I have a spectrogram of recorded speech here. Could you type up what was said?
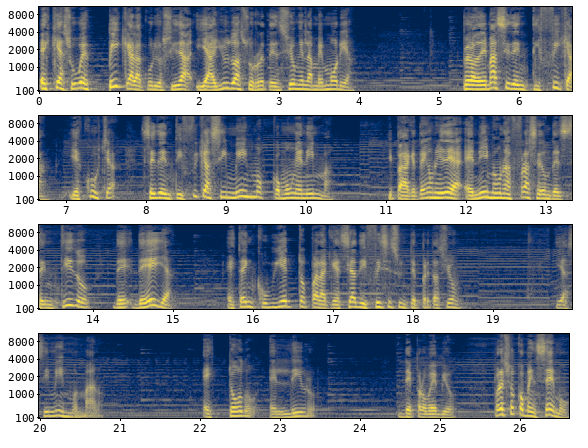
es que a su vez pica la curiosidad y ayuda a su retención en la memoria. Pero además se identifica, y escucha, se identifica a sí mismo como un enigma. Y para que tengas una idea, enigma es una frase donde el sentido de, de ella está encubierto para que sea difícil su interpretación. Y así mismo, hermano, es todo el libro de Proverbios. Por eso comencemos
